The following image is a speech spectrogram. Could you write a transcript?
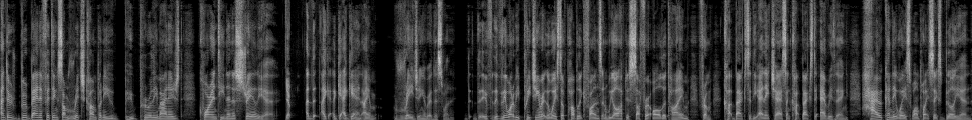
And they're, benefiting some rich company who, who poorly managed quarantine in Australia. Yep. And th- I, again, I am raging about this one. If, if they want to be preaching about the waste of public funds and we all have to suffer all the time from cutbacks to the NHS and cutbacks to everything, how can they waste 1.6 billion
